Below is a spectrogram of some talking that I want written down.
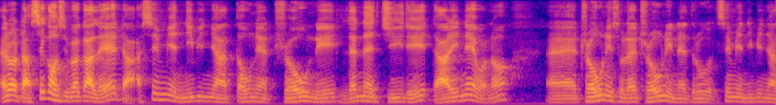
အဲ့တော့ဒါစစ်ကောင်စီဘက်ကလည်းဒါအစစ်မြင့်နီးပညာသုံးတဲ့ drone တွေလက်နက်ကြီးတွေဒါတွေနဲ့ပေါ့နော် အဲ drone တွေဆိုလဲ drone တွေနဲ့သူတို့အစစ်မြင့်နီးပညာ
